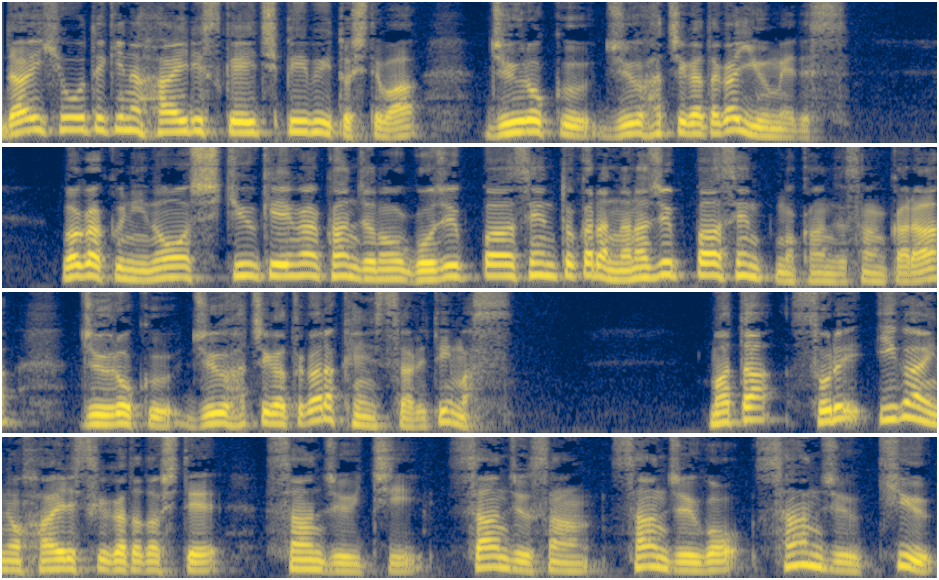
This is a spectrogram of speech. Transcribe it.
代表的なハイリスク HPV としては16、18型が有名です。我が国の子宮頸がん患者の50%から70%の患者さんから16、18型から検出されています。また、それ以外のハイリスク型として31、33、35、39、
